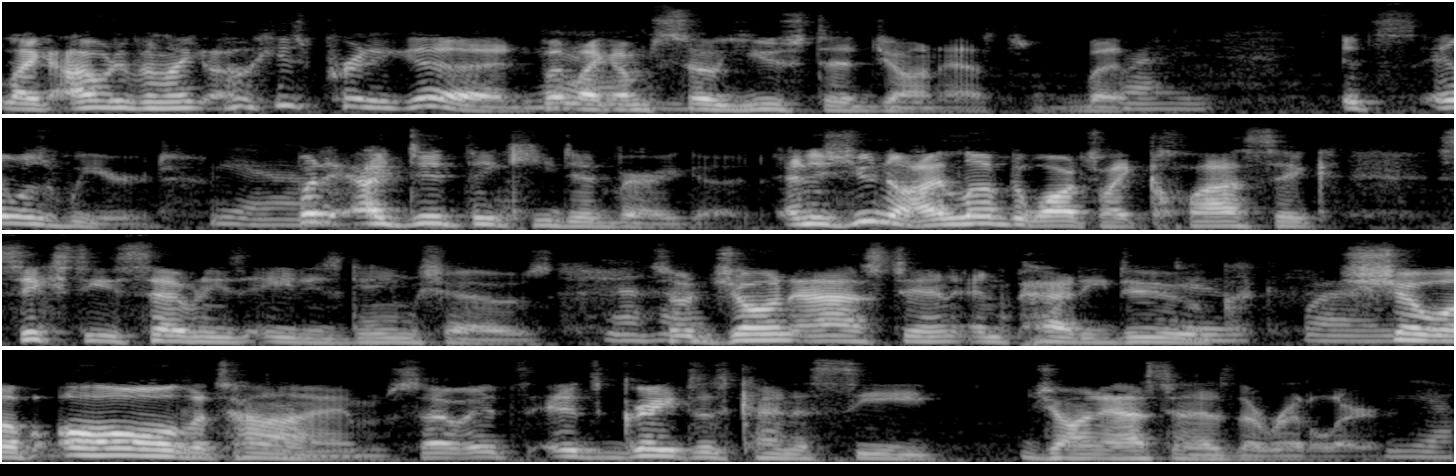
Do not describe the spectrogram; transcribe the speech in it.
Like I would have been like, oh, he's pretty good, but like I'm so used to John Astin, but right, it's it was weird. yeah. But I did think he did very good. And as you know, I love to watch like classic 60s, 70s, 80s game shows. So uh-huh, John Astin and Patty Duke, Duke, right. show up all the time. So it's it's great to kind of see John Astin as the Riddler yeah,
